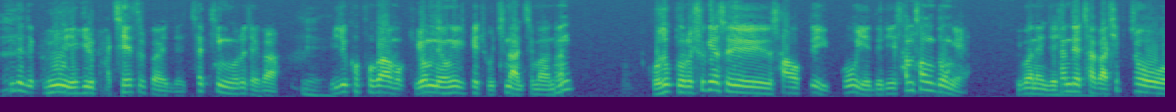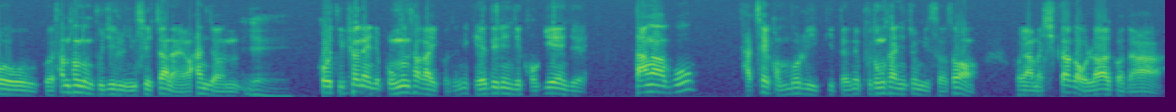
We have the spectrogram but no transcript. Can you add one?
근데 이제 그 얘기를 같이 했을 거예요. 이제 채팅으로 제가 예. 위즈 쿠퍼가 뭐 기업 내용이 그렇게 좋진 않지만은 고속도로 휴게소 사업도 있고 얘들이 삼성동에 이번에 이제 현대차가 10조 그 삼성동 부지를 인수했잖아요. 한전. 예. 그 뒤편에 이제 봉은사가 있거든요. 걔들이 이제 거기에 이제 땅하고 자체 건물을 있기 때문에 부동산이 좀 있어서 거의 아마 시가가 올라갈 거다.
